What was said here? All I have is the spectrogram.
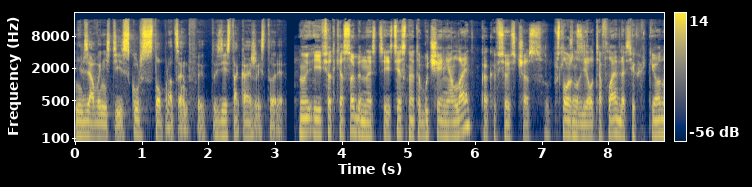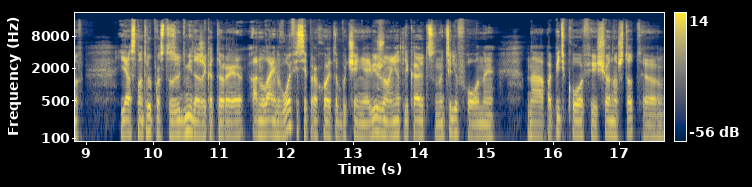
Нельзя вынести из курса 100%. И здесь такая же история. Ну и все-таки особенность, естественно, это обучение онлайн, как и все сейчас. Сложно сделать офлайн для всех регионов. Я смотрю просто за людьми, даже которые онлайн в офисе проходят обучение, я вижу, они отвлекаются на телефоны, на попить кофе, еще на что-то.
